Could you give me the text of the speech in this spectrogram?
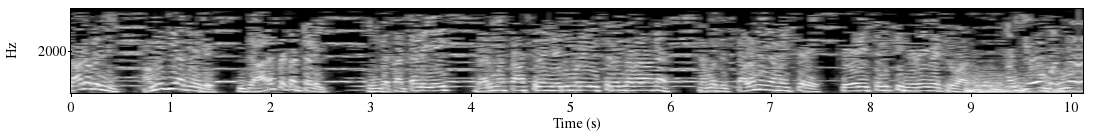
தியாகவல்லி அமைதியாக இரு. இது அரச கட்டளை. இந்த கட்டளையை தர்மசாஸ்திர நெறிமுறையை சிறந்தவரான நமது தலைமை அமைச்சரே பேரை செலுத்தி நிறைவேற்றுவார். ஐயோ மன்னா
